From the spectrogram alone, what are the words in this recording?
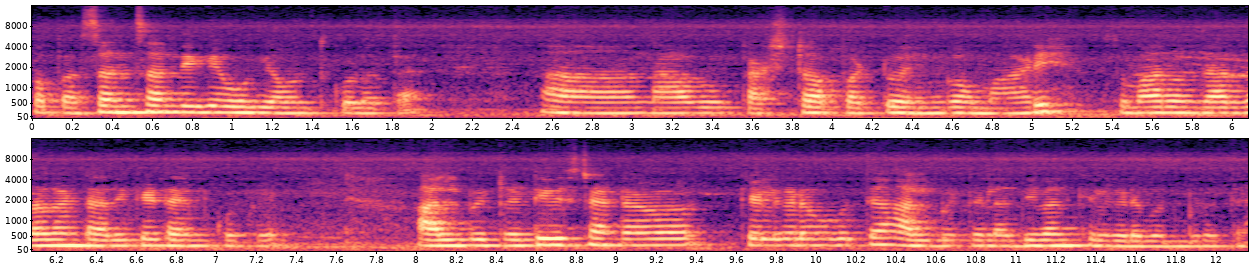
ಪಾಪ ಸಣ್ಣ ಸಂದಿಗೆ ಹೋಗಿ ಹೊಂದ್ಕೊಳ್ಳುತ್ತೆ ಆ, ನಾವು ಕಷ್ಟಪಟ್ಟು ಹೆಂಗೋ ಮಾಡಿ ಸುಮಾರು ಒಂದು ಅರ್ಧ ಗಂಟೆ ಅದಕ್ಕೆ ಟೈಮ್ ಕೊಟ್ವಿ. ಅಲ್ಲಿ ಬಿಟ್ಟರೆ ಟಿ ವಿ ಸ್ಟ್ಯಾಂಡ್ ಕೆಳಗಡೆ ಹೋಗುತ್ತೆ, ಅಲ್ಲಿ ಬಿಟ್ಟರೆಲ್ಲ ದಿವಾನ್ ಕೆಳಗಡೆ ಬಂದುಬಿಡುತ್ತೆ.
